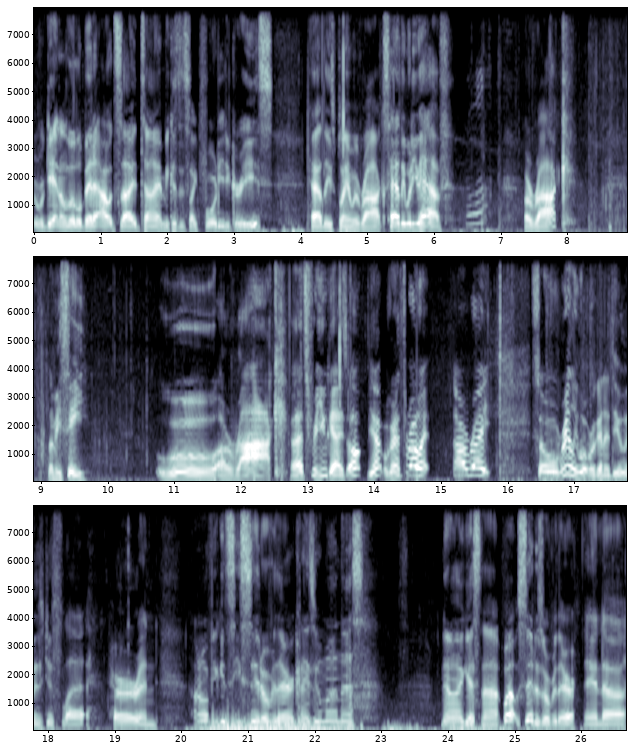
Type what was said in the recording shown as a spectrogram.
So we're getting a little bit of outside time because it's like 40 degrees. Hadley's playing with rocks. Hadley, what do you have? A rock? Let me see. Ooh, a rock. That's for you guys. Oh, yep, we're gonna throw it. All right. So really what we're gonna do is just let her and I don't know if you can see Sid over there. Can I zoom on this? No, I guess not. Well, Sid is over there and uh,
